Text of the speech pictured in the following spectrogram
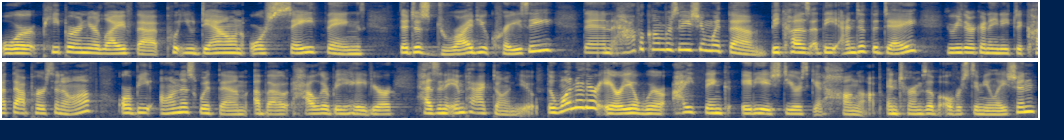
or people in your life that put you down or say things that just drive you crazy, then have a conversation with them because at the end of the day, you're either going to need to cut that person off or be honest with them about how their behavior has an impact on you. The one other area where I think ADHDers get hung up in terms of overstimulation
